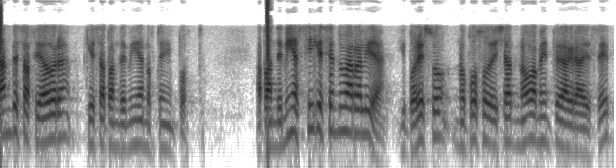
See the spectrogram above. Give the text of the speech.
tan desafiadora que esa pandemia nos tem imposto. A pandemia sigue sendo unha realidad e por eso non posso deixar novamente de agradecer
